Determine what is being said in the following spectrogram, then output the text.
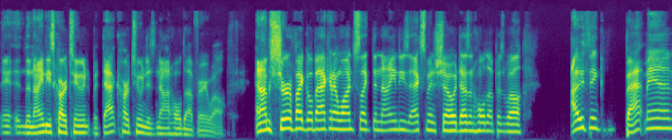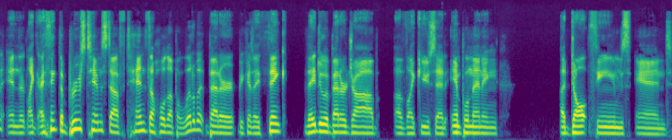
in the '90s cartoon, but that cartoon does not hold up very well. And I'm sure if I go back and I watch like the '90s X Men show, it doesn't hold up as well. I think Batman and the, like I think the Bruce Timm stuff tends to hold up a little bit better because I think they do a better job of like you said implementing adult themes and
